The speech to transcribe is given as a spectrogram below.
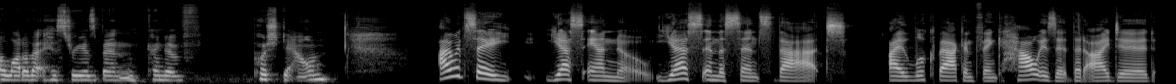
a lot of that history has been kind of pushed down? I would say yes and no. Yes, in the sense that I look back and think, how is it that I did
